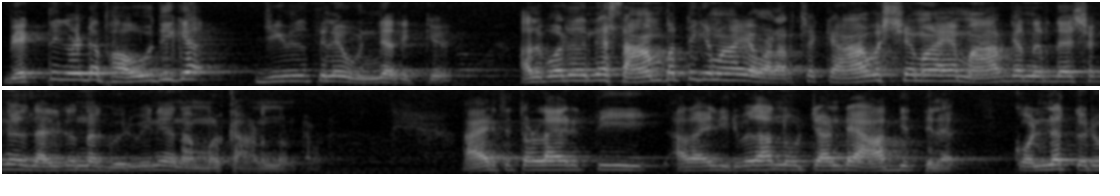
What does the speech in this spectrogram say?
വ്യക്തികളുടെ ഭൗതിക ജീവിതത്തിലെ ഉന്നതിക്ക് അതുപോലെ തന്നെ സാമ്പത്തികമായ വളർച്ചയ്ക്ക് ആവശ്യമായ മാർഗനിർദ്ദേശങ്ങൾ നൽകുന്ന ഗുരുവിനെ നമ്മൾ കാണുന്നുണ്ട് ആയിരത്തി തൊള്ളായിരത്തി അതായത് ഇരുപതാം നൂറ്റാണ്ടിന്റെ ആദ്യത്തിൽ കൊല്ലത്തൊരു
